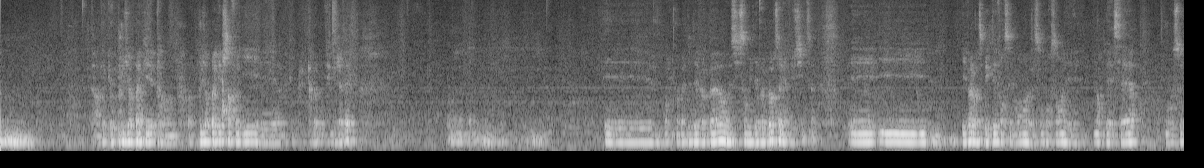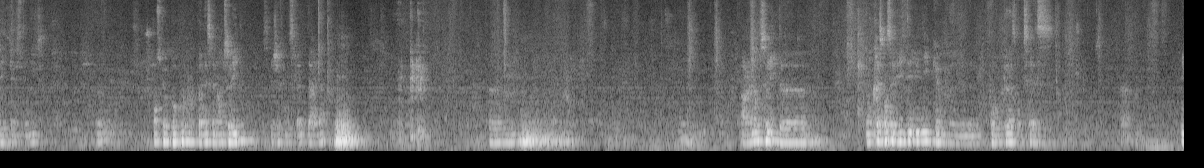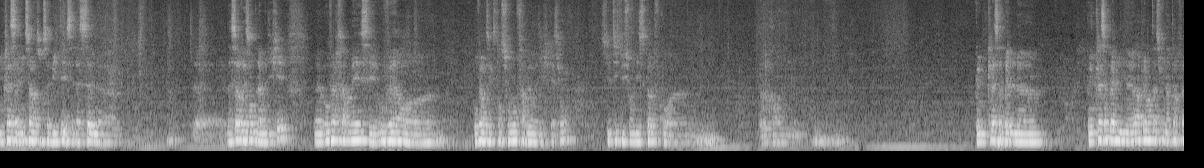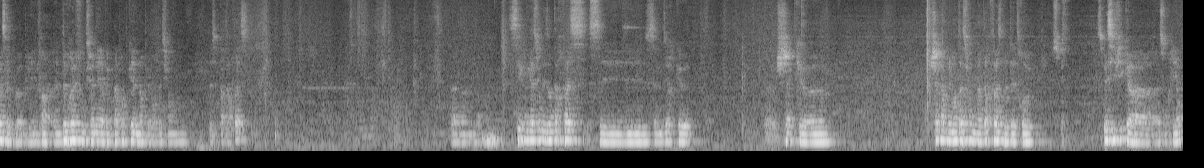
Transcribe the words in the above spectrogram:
avec plusieurs paquets, plusieurs paquets de Symfony et avec toute la config déjà faite. Et pas mal de développeurs, 600 000 développeurs, ça vient du site. Et ils, veulent respecter forcément 100% les normes PSR ou Solid Calisthenics. Euh, je pense que beaucoup connaissent les normes solides, et j'ai fait une slide derrière. Euh, alors la norme solide, euh, donc responsabilité unique euh, pour une classe, donc c'est une classe a une seule responsabilité et c'est la seule, la seule raison de la modifier. ouvert fermé, c'est ouvert ouvert aux extensions, fermé aux modifications. Substitution de Liskov pour euh, euh, quand, une classe appelle euh, une classe appelle une implémentation d'une interface, elle elle devrait fonctionner avec n'importe quelle implémentation de cette interface. ségrégation des interfaces, ça veut dire que chaque, euh, chaque implémentation d'une interface doit être spécifique à, son client.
